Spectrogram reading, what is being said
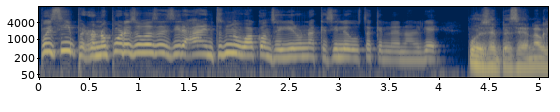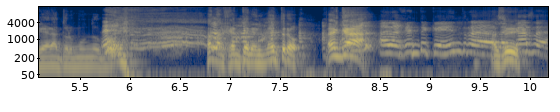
Pues sí, pero no por eso vas a decir, ah, entonces me voy a conseguir una que sí le gusta que le nalgue. Pues empecé a nalguear a todo el mundo, ahí. a la gente en el metro. ¡Venga! A la gente que entra a Así. la casa.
